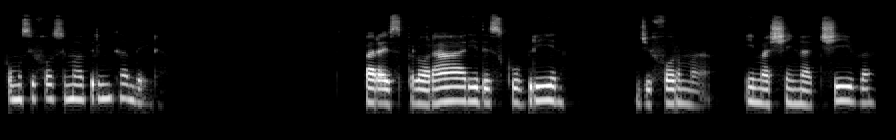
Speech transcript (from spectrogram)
como se fosse uma brincadeira, para explorar e descobrir de forma imaginativa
